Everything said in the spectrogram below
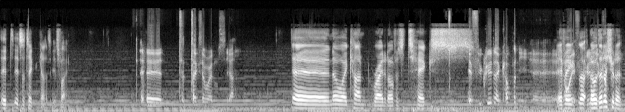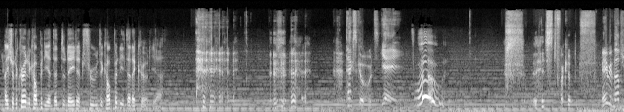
it, it's a technicality. It's fine. Uh, t- tax avoidance, yeah. Uh, no, I can't write it off as tax. If you create a company, uh, If I, if no, no, then I should have I should have created a company and then donated through the company. Then I could, yeah. Tax codes, yay! Woo! it's fucking. Maybe that's.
